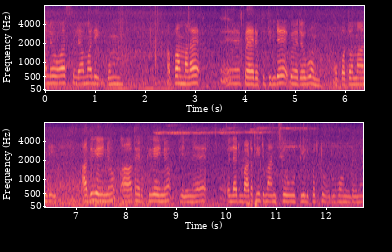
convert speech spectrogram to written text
ഹലോ അസ്സലാമു അലൈക്കും അപ്പോൾ നമ്മളെ പേരക്കുട്ടിന്റെ വരവും മുപ്പത്തൊന്നാം തീയതി അത് കഴിഞ്ഞു ആ തിരക്ക് കഴിഞ്ഞു. പിന്നെ എല്ലാവരും പാടെ തീരുമാനിച്ച് ഊട്ടിയിലേക്ക് ഒരു ടൂറ് പോകുന്നുണ്ടെന്ന്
